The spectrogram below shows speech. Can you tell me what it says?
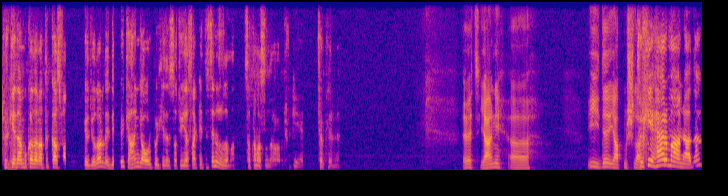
Türkiye'den Doğru. bu kadar atık gaz falan çıkıyor diyorlar da diyor ki hangi Avrupa ülkeleri satıyor? Yasak getirseniz o zaman. Satamasınlar abi Türkiye'ye çöplerini. Evet yani e, iyi de yapmışlar. Türkiye her manada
